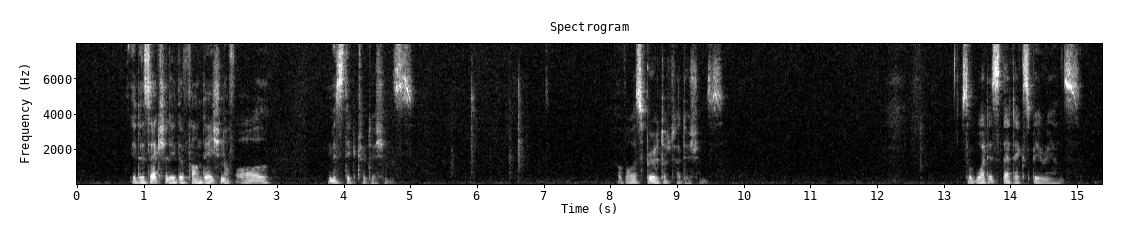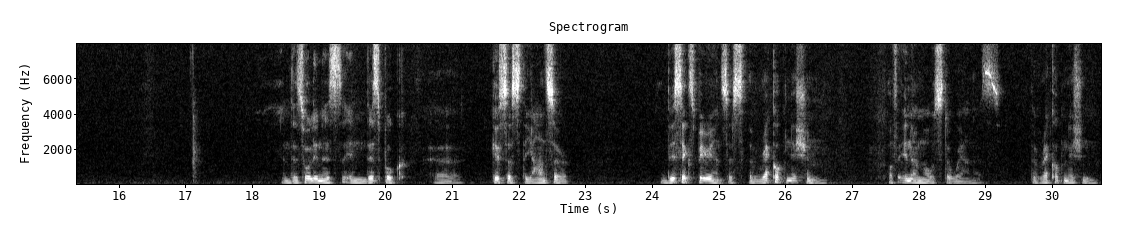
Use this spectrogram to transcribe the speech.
it is actually the foundation of all mystic traditions, of all spiritual traditions. So, what is that experience? And this holiness in this book uh, gives us the answer. This experience is the recognition of innermost awareness, the recognition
